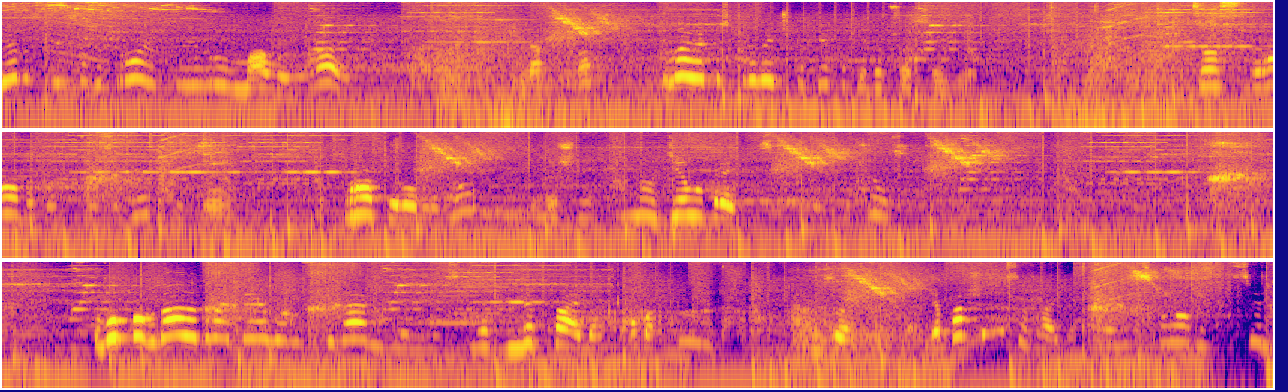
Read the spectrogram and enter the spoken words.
Я б прийшов про і цю ігру мало граю. Да, так. У якась привичка тихати до всього, що є. Це з робота забити, то профі роблять, ну, конечно, ну, діло бредиться. Тому погнали, давайте його розкидаємо для таймер. Оба. Вже. Я перше місце граю, я відсував сильно.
